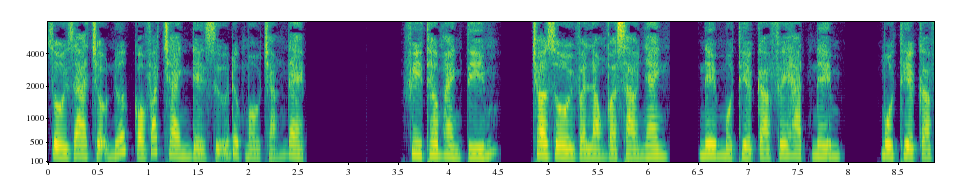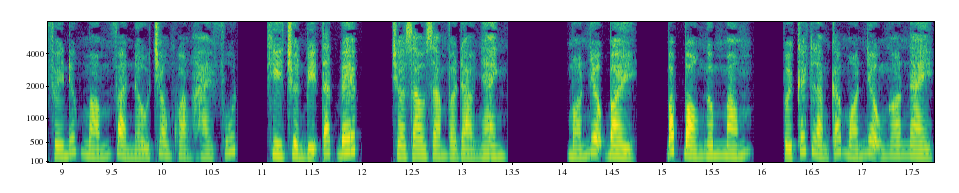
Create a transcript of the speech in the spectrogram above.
rồi ra chậu nước có vắt chanh để giữ được màu trắng đẹp. Phi thơm hành tím, cho rồi và lòng vào xào nhanh, nêm một thìa cà phê hạt nêm, một thìa cà phê nước mắm và nấu trong khoảng 2 phút. Khi chuẩn bị tắt bếp, cho rau răm vào đảo nhanh. Món nhậu 7, bắp bò ngâm mắm. Với cách làm các món nhậu ngon này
